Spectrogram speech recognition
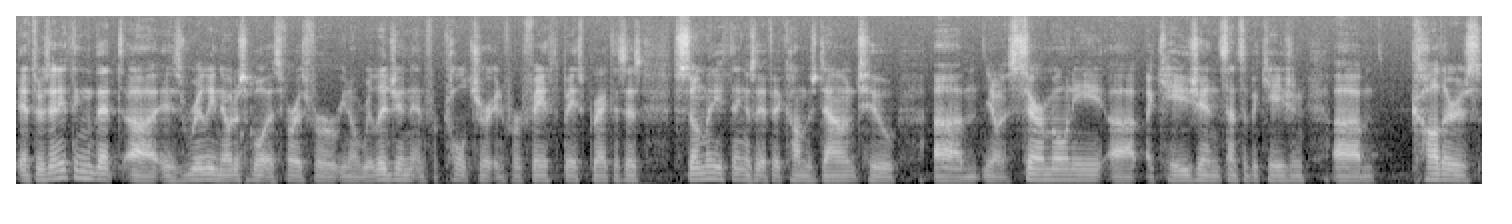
if there's anything that uh, is really noticeable as far as for you know religion and for culture and for faith-based practices, so many things if it comes down to um, you know ceremony, uh, occasion, sense of occasion, um, colors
